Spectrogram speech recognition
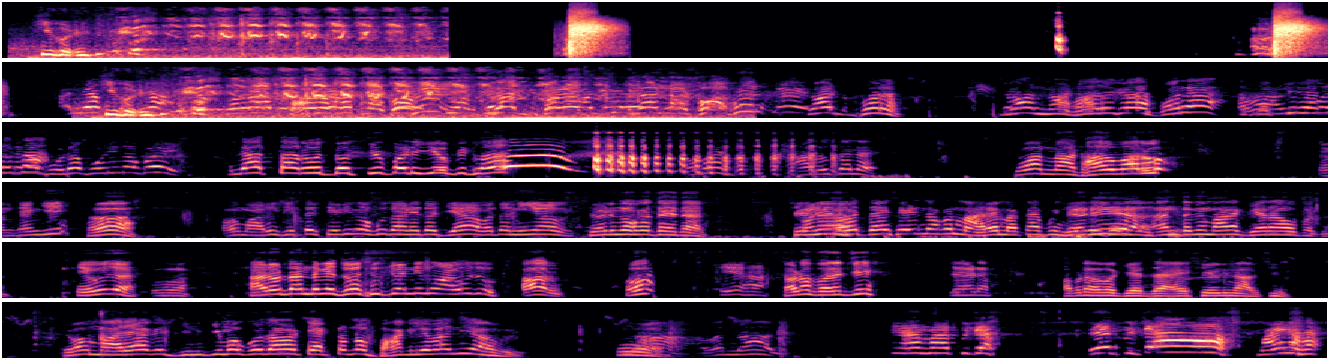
কি করে কি করে મારે લ્યા, તારો દોત્યું પડી ગયો પીગલા. કેવા નાઠાળ મારું. સમજાણજી? હા. હવે મારું ખેતર શેડી નાખું તાણે તો જ્યાં હવે તો નહીં આવ. શેરડી નાખો તઈ તાર. શેરડી અને તમે મારા ઘેર આવો પછી. એવું છે. હારો તાન તમે જો સૂચવા ની હું આવું છું. સારું હો. એ હા. ચાલો ભરતજી. આપણે હવે ઘેર જાય શેરડી ના આવશે. એવા મારે આગળ જિંદગીમાં કોઈ દાડો ટ્રેક્ટર નો ભાગ લેવા નહીં આવે. ઓવે. આ માર પીટા એ પીટા મારી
